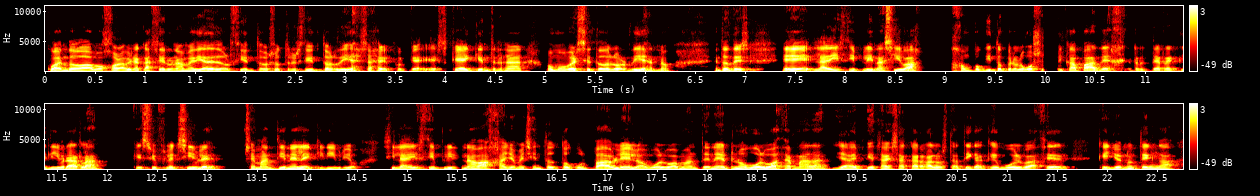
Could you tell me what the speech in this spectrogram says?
cuando a lo mejor habría que hacer una media de 200 o 300 días, ¿sabes? Porque es que hay que entrenar o moverse todos los días, ¿no? Entonces, eh, la disciplina, si baja un poquito, pero luego soy capaz de, de reequilibrarla, que soy flexible, se mantiene el equilibrio. Si la disciplina baja, yo me siento autoculpable, lo vuelvo a mantener, no vuelvo a hacer nada, ya empieza esa carga alostática que vuelve a hacer que yo no tenga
